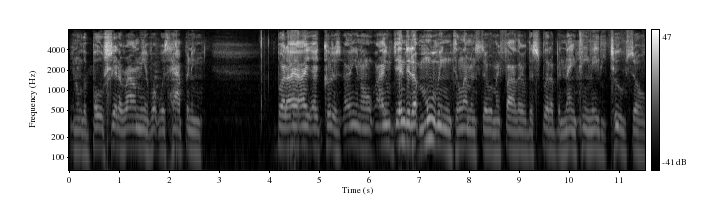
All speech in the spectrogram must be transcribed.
you know, the bullshit around me of what was happening. But I, I, I could have, you know, I ended up moving to Leominster with my father. The split up in 1982, so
